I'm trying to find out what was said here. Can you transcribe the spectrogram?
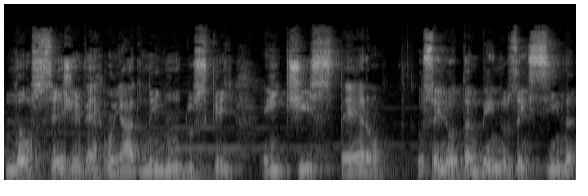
Não seja envergonhado nenhum dos que em ti esperam. O Senhor também nos ensina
